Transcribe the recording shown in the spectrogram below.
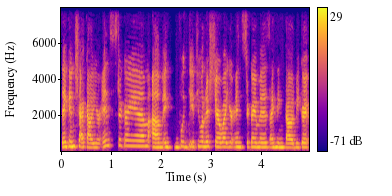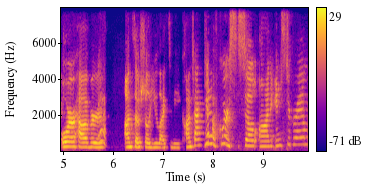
They can check out your Instagram. Um, if you want to share what your Instagram is, I think that would be great. Or however yeah. on social you like to be contacted. Yeah, of course. So on Instagram,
